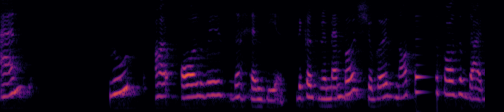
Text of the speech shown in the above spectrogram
And fruits are always the healthiest because remember, sugar is not the cause of diabetes.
